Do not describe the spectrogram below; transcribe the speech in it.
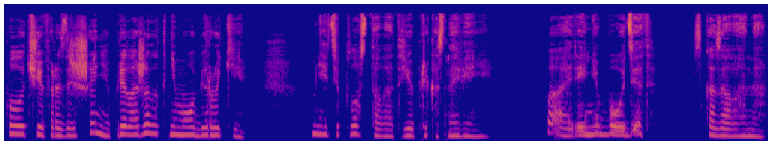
получив разрешение, приложила к нему обе руки. Мне тепло стало от ее прикосновений. «Парень будет», — сказала она.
